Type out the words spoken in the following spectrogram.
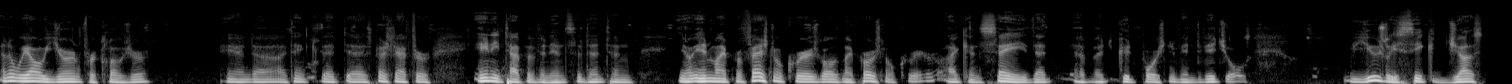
I know we all yearn for closure. And uh, I think that, uh, especially after any type of an incident, and you know, in my professional career as well as my personal career, I can say that a good portion of individuals usually seek just.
